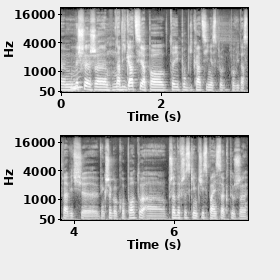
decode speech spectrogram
e, myślę, że nawigacja po tej publikacji nie spro- powinna sprawić większego kłopotu, a przede wszystkim ci z Państwa, którzy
